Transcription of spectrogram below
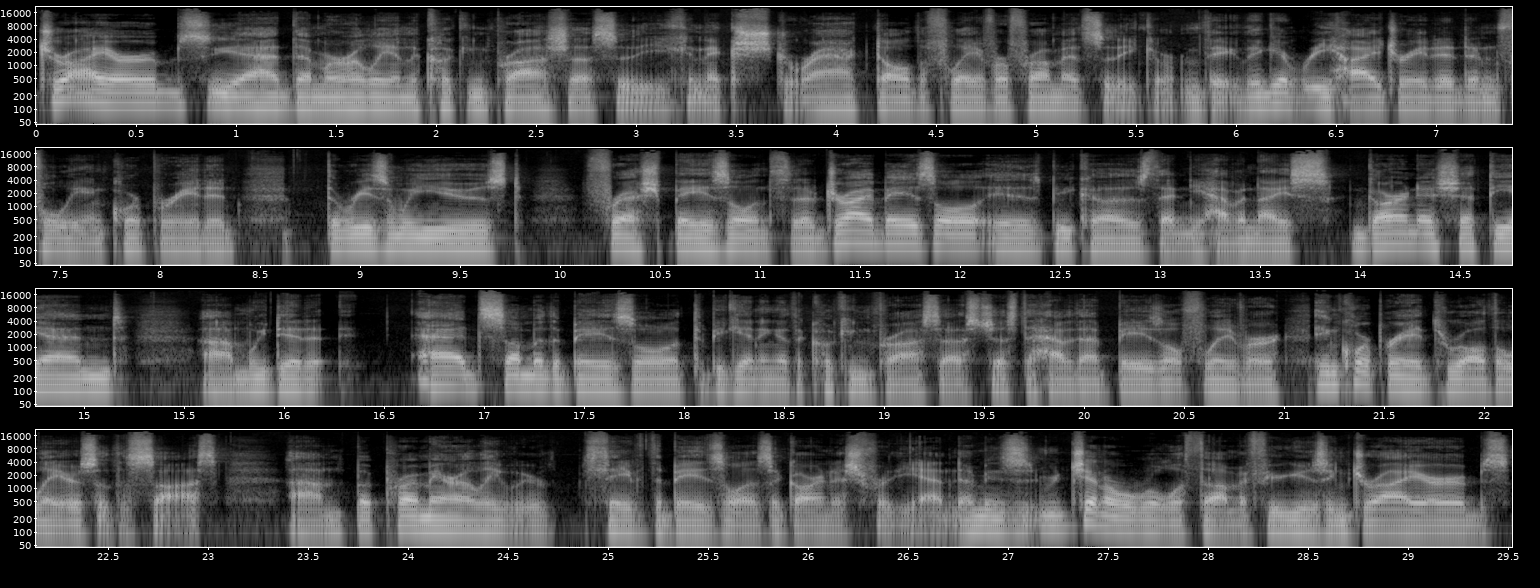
Dry herbs, you add them early in the cooking process so that you can extract all the flavor from it so that can, they, they get rehydrated and fully incorporated. The reason we used fresh basil instead of dry basil is because then you have a nice garnish at the end. Um, we did add some of the basil at the beginning of the cooking process just to have that basil flavor incorporated through all the layers of the sauce. Um, but primarily, we save the basil as a garnish for the end. I mean, general rule of thumb: if you're using dry herbs,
